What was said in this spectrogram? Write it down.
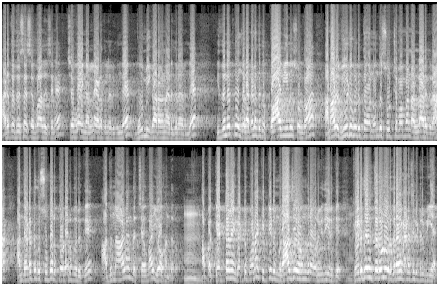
அடுத்த திசை செவ்வாய் திசைங்க. செவ்வாய் நல்ல இடத்துல இருக்குங்க. பூமிகாரகனா இருக்கிறாருங்க. இதனுக்கு உங்க லக்னத்துக்கு பாவின்னு சொல்றான். ஆனாலும் வீடு கொடுத்தவன் வந்து சூட்சமமா நல்லா இருக்கிறான். அந்த இடத்துக்கு சுபர் தொடர்பு இருக்கு. அதனால இந்த செவ்வாய் யோகம் தரும். அப்ப கெட்டவன் கெட்டு போனா கிட்டிடும் ராஜயோகங்கிற ஒரு விதி இருக்கு. கெடுதல் தரும்னு ஒரு கிரகம் நினைச்சுக்கிட்டு இருப்பீங்க.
